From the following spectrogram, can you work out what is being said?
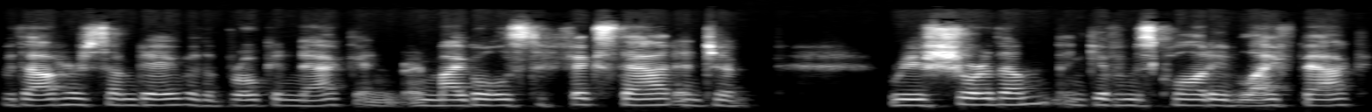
without her someday with a broken neck. And, and my goal is to fix that and to reassure them and give them his quality of life back.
